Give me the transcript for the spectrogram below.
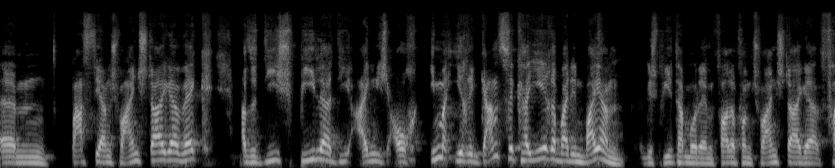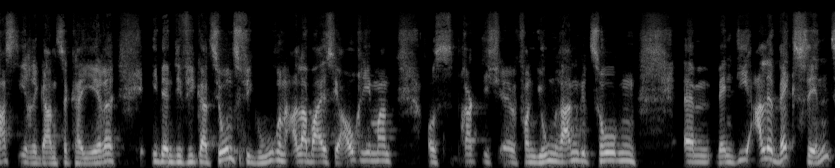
ähm, Bastian Schweinsteiger weg. Also die Spieler, die eigentlich auch immer ihre ganze Karriere bei den Bayern gespielt haben oder im Falle von Schweinsteiger fast ihre ganze Karriere. Identifikationsfiguren. Alaba ist ja auch jemand aus praktisch äh, von jung rangezogen. Ähm, wenn die alle weg sind,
